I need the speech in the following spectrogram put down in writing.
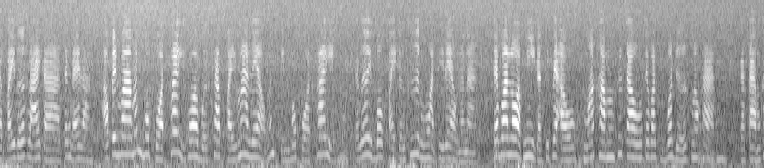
ขันไปเลิกร้ายกะจังไดล่ะ เอาเป็นว่ามันบ่ปลอดภัยพอเบิกทรัพย์ไปมาแล้ว มันเป็นบ่ปลอดภัยก็เลยบอกไปกลางคืนงวดที่แล้วนะนะแต่ว่ารอบนี้ก็สิไปเอาหัวคำคือเก่าแต่ว่าสิบ่เดิกเนาะค่ะก็ตามค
